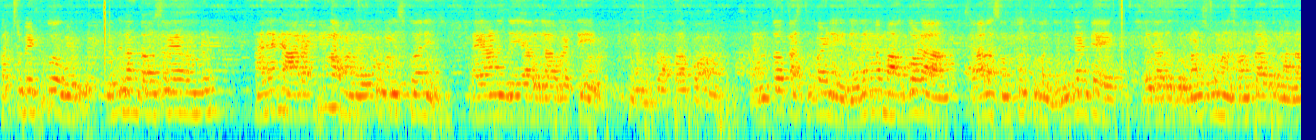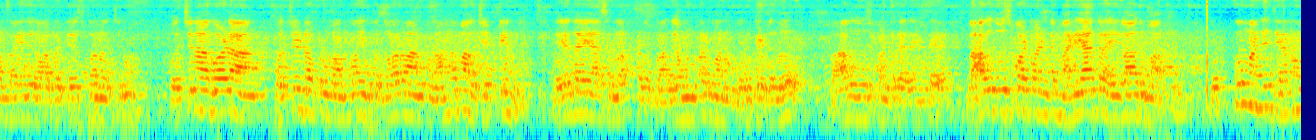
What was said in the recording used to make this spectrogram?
ఖర్చు పెట్టుకోకూడదు. ఎందుకు అంత అవసరం ఉండదు అని ఆ రకంగా మనం ఎక్కువ తీసుకొని ప్రయాణం చేయాలి కాబట్టి ఎంత పాపం. ఎంతో కష్టపడి నిజంగా మాకు కూడా చాలా సంతృప్తి ఉంది. ఎందుకంటే ఐదారుగురు మనుషులు మన సొంత మన నలభై ఐదు కాబట్టి వేసుకొని వచ్చినాం వచ్చినా కూడా వచ్చేటప్పుడు మా అమ్మ ఇంత దూరం అనుకున్న అమ్మ మాకు చెప్పింది. లేదయ్య అసలు అక్కడ బాగా ఉంటారు మన గురికెడ్డలో బాగా చూసుకుంటారు అదంటే బాగా చూసుకోవటం అంటే మర్యాద అది కాదు మాకు. ఎక్కువ మంది జనం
